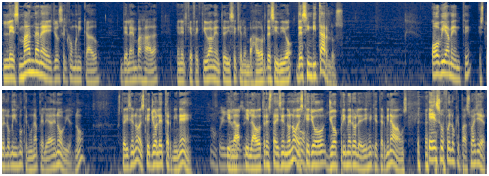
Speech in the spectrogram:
les mandan a ellos el comunicado de la embajada en el que efectivamente dice que el embajador decidió desinvitarlos. Obviamente, esto es lo mismo que en una pelea de novios, ¿no? Usted dice, no, es que yo le terminé. Fui Y yo, la, sí. y la otra está diciendo, no, es No. que yo, yo primero le dije que terminábamos. Eso fue lo que pasó ayer.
